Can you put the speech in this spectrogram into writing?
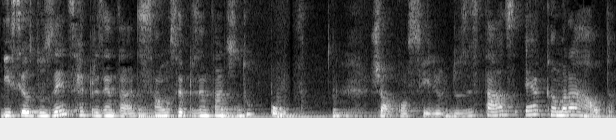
e seus 200 representantes são os representantes do povo. Já o Conselho dos Estados é a Câmara Alta.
